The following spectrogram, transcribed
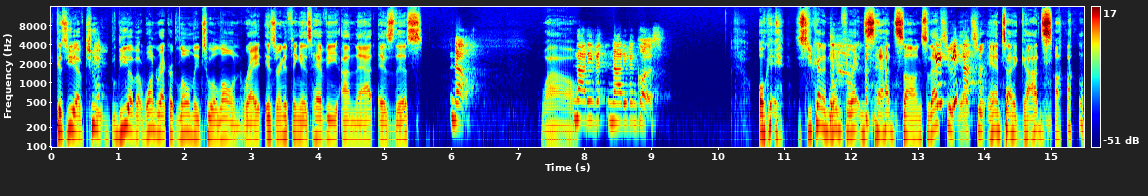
Because you have two, you have one record, "Lonely to Alone," right? Is there anything as heavy on that as this? No, Wow. not even not even close. Okay, so you're kind of known for writing sad songs, so that's your Yeah. that's your anti-God song. or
